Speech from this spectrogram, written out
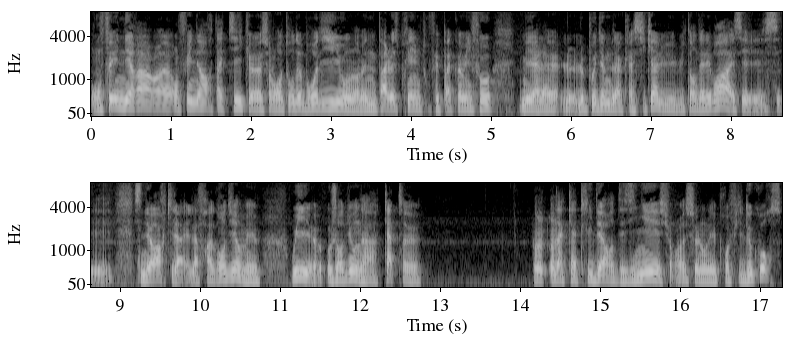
on, fait une erreur, euh, on fait une erreur tactique euh, sur le retour de Brody où on n'emmène pas le sprint, on fait pas comme il faut. Mais le, podium de la Classica lui, tendait les bras et c'est une erreur qui la, la fera grandir. Mais oui, euh, aujourd'hui on a quatre on a quatre leaders désignés sur selon les profils de course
